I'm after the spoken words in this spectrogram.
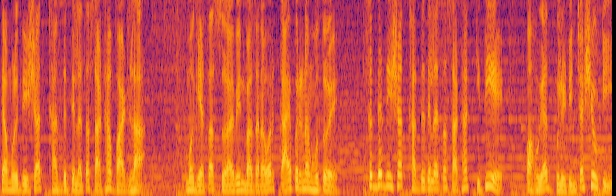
त्यामुळे देशात खाद्यतेलाचा साठा वाढला. मग याचा सोयाबीन बाजारावर काय परिणाम होतोय? सध्या देशात खाद्यतेलाचा साठा किती आहे? पाहुयात बुलेटिनच्या शेवटी.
